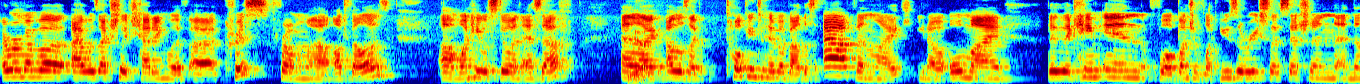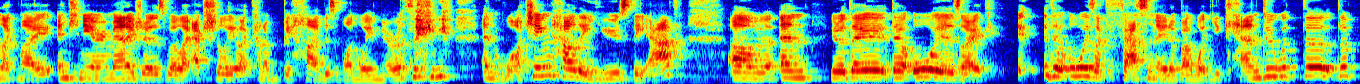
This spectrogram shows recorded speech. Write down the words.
I remember I was actually chatting with uh, Chris from uh, Oddfellows um, when he was still in SF, and yeah. like I was like talking to him about this app and like you know all my they, they came in for a bunch of like user research session and then like my engineering managers were like actually like kind of behind this one way mirror thing and watching how they use the app. Um, and you know they they're always like they're always like fascinated by what you can do with the the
